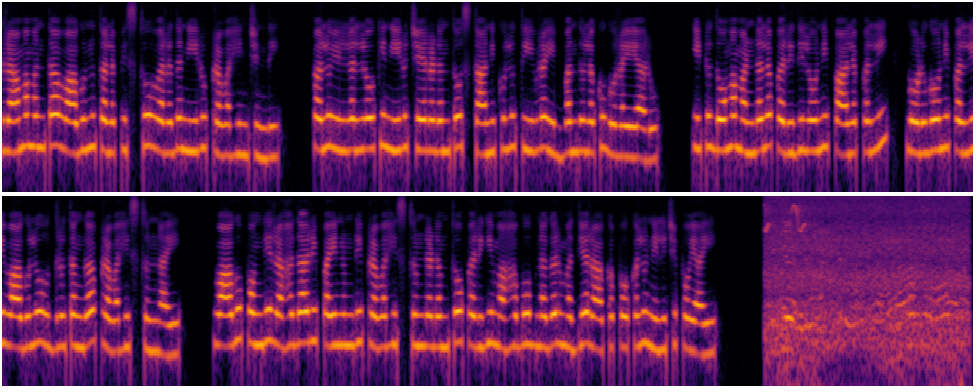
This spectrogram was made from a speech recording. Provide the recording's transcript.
గ్రామమంతా వాగును తలపిస్తూ వరద నీరు ప్రవహించింది. పలు ఇళ్ళల్లోకి నీరు చేరడంతో స్థానికులు తీవ్ర ఇబ్బందులకు గురయ్యారు. ఇటు దోమ మండల పరిధిలోని పాలెపల్లి గొడుగోనిపల్లి వాగులు ఉధృతంగా ప్రవహిస్తున్నాయి. వాగు పొంగి రహదారిపై నుండి ప్రవహిస్తుండడంతో పరిగి మహబూబ్ నగర్ మధ్య రాకపోకలు నిలిచిపోయాయి. Yeah, no, no, no.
